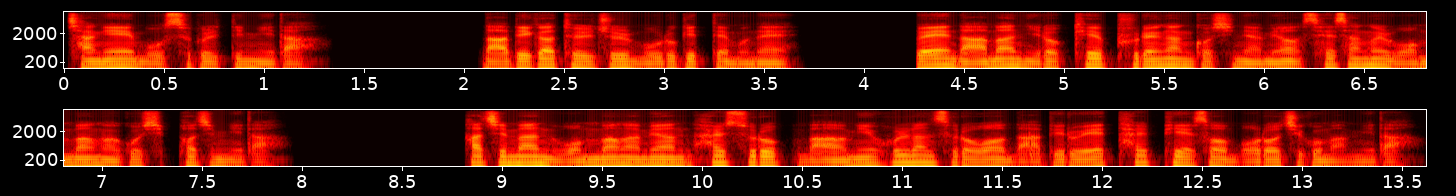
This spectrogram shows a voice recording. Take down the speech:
장애의 모습을 띱니다. 나비가 될 줄 모르기 때문에 왜 나만 이렇게 불행한 것이냐며 세상을 원망하고 싶어집니다. 하지만 원망하면 할수록 마음이 혼란스러워 나비로의 탈피에서 멀어지고 맙니다.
